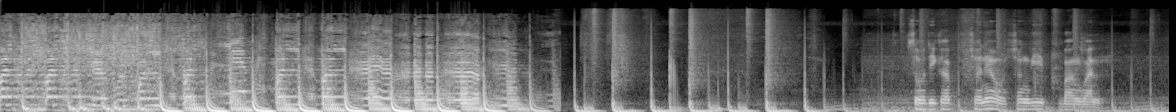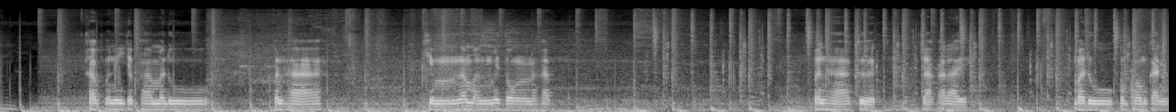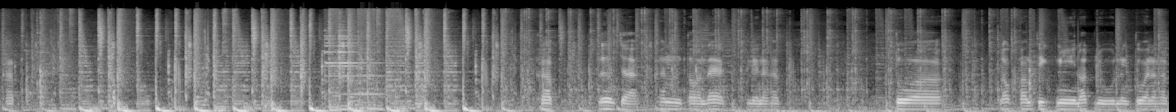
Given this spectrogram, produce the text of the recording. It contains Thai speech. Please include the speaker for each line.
Speaker 1: สวัสดีครับชาแนลช่างวีบบางวัน ครับวันนี้จะพามาดูปัญหาเข็มน้ำมันไม่ตรงนะครับ ปัญหาเกิดจากอะไร มาดูพร้อมๆกันครับ ครับ เริ่มจากขั้นตอนแรกเลยนะครับ ตัวล็อกปั๊มติ๊กมีน็อตอยู่หนึ่งตัวนะครับ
